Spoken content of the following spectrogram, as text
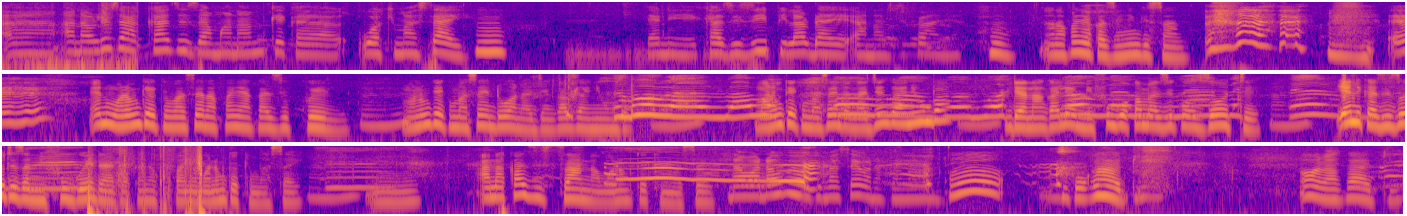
Ah, anauliza kazi za mwanamke ka, wa Kimasai, Hmm. yaani kazi zipi labda anazifanya? Hmm. Anafanya kazi nyingi sana. yani Yaani mwanamke wa Kimasai anafanya kazi kweli. Mwanamke wa Kimasai ndo anajengaga nyumba. Mwanamke wa Kimasai ndo anajenga nyumba, ndio anaangalia mifugo kama ziko zote. Yaani kazi zote za mifugo yeye anatakana kufanya mwanamke wa Kimasai. Mm. Ana kazi sana mwanamke wa Kimasai. Na wanaume wa Kimasai wanafanya nini? Oh, kukaa tu. Oh, anakaa tu.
